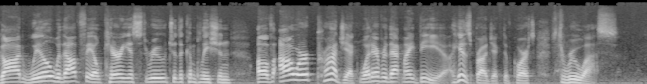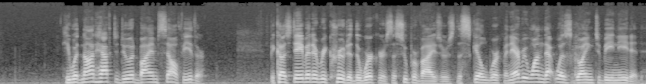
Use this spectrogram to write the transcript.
God will, without fail, carry us through to the completion of our project, whatever that might be, His project, of course, through us. He would not have to do it by himself either. Because David had recruited the workers, the supervisors, the skilled workmen, everyone that was going to be needed.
